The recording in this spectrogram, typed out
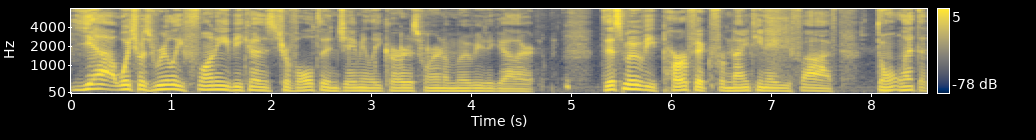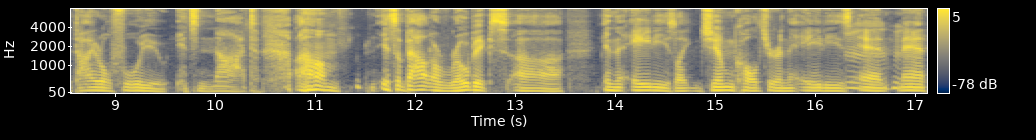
yeah, which was really funny because Travolta and Jamie Lee Curtis were in a movie together. This movie, Perfect from 1985. Don't let the title fool you. It's not. Um, it's about aerobics uh, in the 80s, like gym culture in the 80s. And man,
